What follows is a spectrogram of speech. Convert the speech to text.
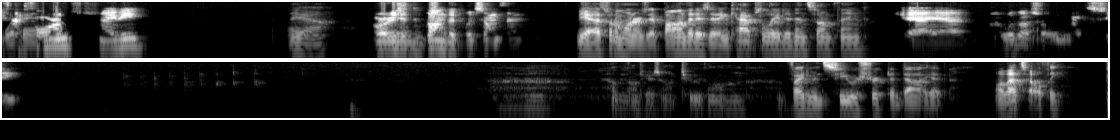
Different what forms, maybe. Yeah. Or is it bonded with something? Yeah, that's what I'm wondering. Is it bonded? Is it encapsulated in something? Yeah, yeah. I would also like to see. Uh, healthy volunteers want too long. Vitamin C restricted diet. Well, that's healthy.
